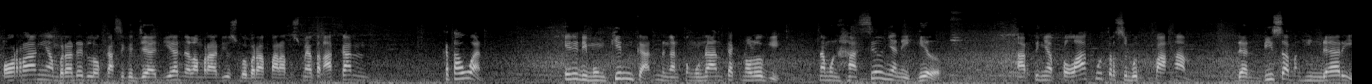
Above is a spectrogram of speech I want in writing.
Orang yang berada di lokasi kejadian dalam radius beberapa ratus meter akan ketahuan. Ini dimungkinkan dengan penggunaan teknologi, namun hasilnya nihil. Artinya pelaku tersebut paham dan bisa menghindari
